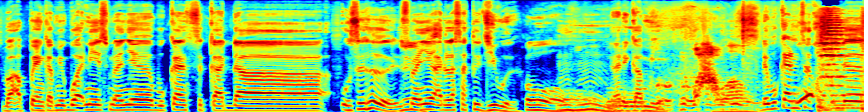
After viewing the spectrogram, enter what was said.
Sebab apa yang kami buat ni sebenarnya bukan sekadar usaha, sebenarnya adalah satu jiwa. Oh. Mm-hmm. Dari kami. Wow. Dia bukan satu benda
